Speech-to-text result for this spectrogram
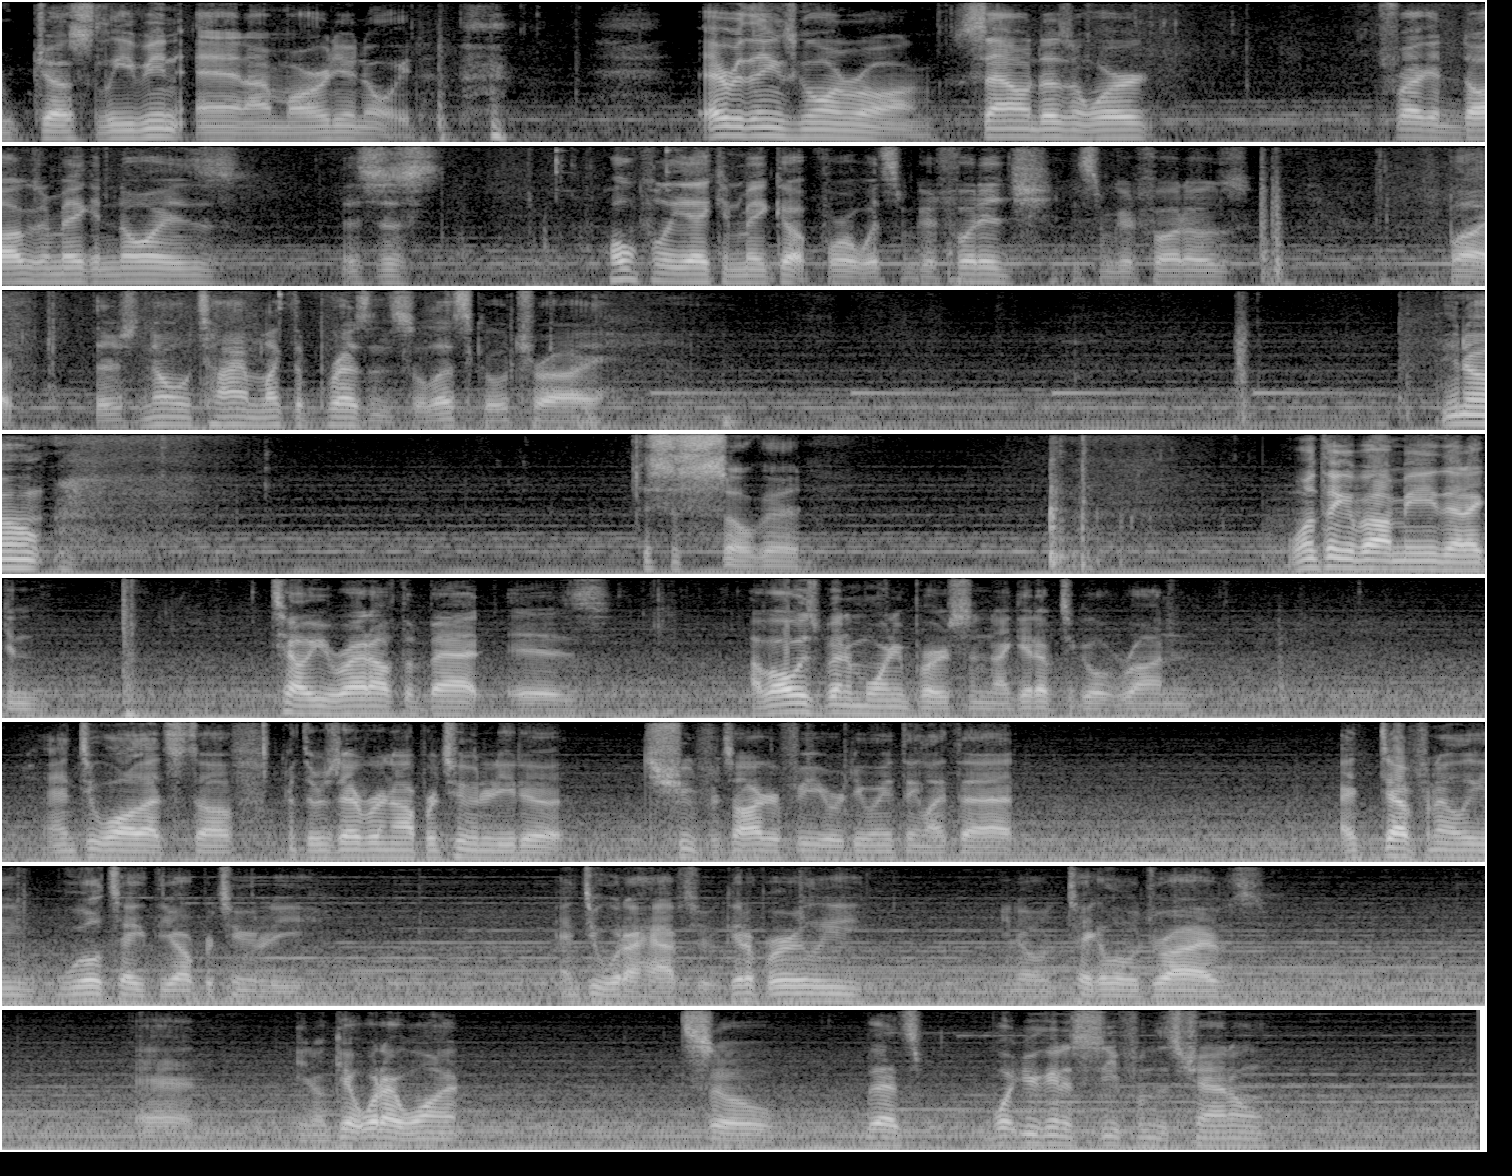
I'm just leaving and I'm already annoyed. Everything's going wrong. Sound doesn't work. Fragging dogs are making noise. It's just hopefully I can make up for it with some good footage and some good photos. But there's no time like the present, so let's go try. You know, this is so good. One thing about me that I can tell you right off the bat is I've always been a morning person. I get up to go run and do all that stuff. If there's ever an opportunity to shoot photography or do anything like that, I definitely will take the opportunity and do what I have to. Get up early, you know, take a little drive and, you know, get what I want. So that's what you're going to see from this channel.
